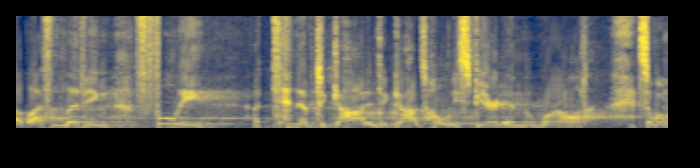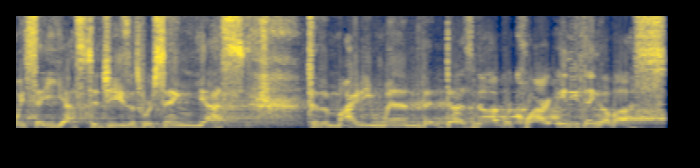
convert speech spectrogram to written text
of us living fully attentive to God and to God's Holy Spirit in the world. So when we say yes to Jesus, we're saying yes to the mighty wind that does not require anything of us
